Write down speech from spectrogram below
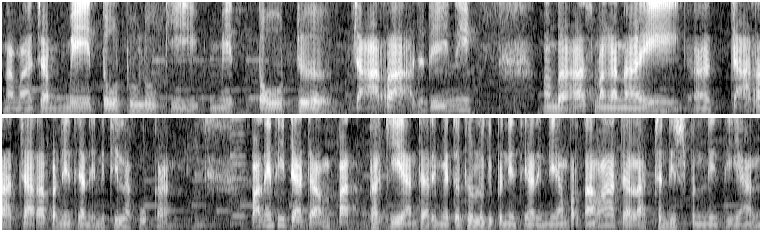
Nama aja metodologi, metode, cara. Jadi ini membahas mengenai eh, cara-cara penelitian ini dilakukan. Paling tidak ada empat bagian dari metodologi penelitian ini. Yang pertama adalah jenis penelitian,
